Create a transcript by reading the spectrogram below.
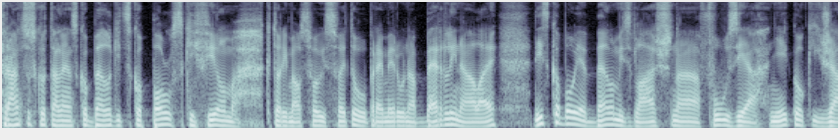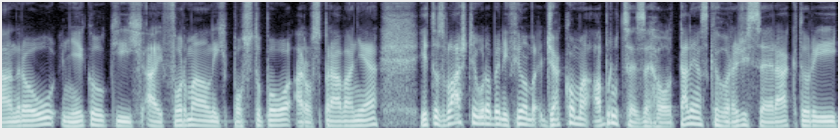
Francúzsko-taliansko-belgicko-polský film, ktorý mal svoju svetovú premiéru na Berlinále. Disco je veľmi zvláštna fúzia niekoľkých žánrov, niekoľkých aj formálnych postupov a rozprávania. Je to zvláštne urobený film Giacoma Abrucezeho, talianského režiséra, ktorý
